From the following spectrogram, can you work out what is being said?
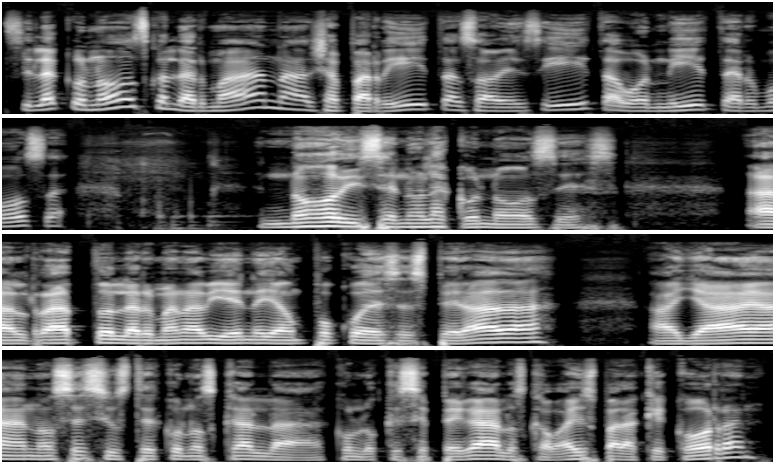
Si la conozco, la hermana, chaparrita, suavecita, bonita, hermosa. No, dice, no la conoces. Al rato la hermana viene ya un poco desesperada. Allá, no sé si usted conozca la, con lo que se pega a los caballos para que corran.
